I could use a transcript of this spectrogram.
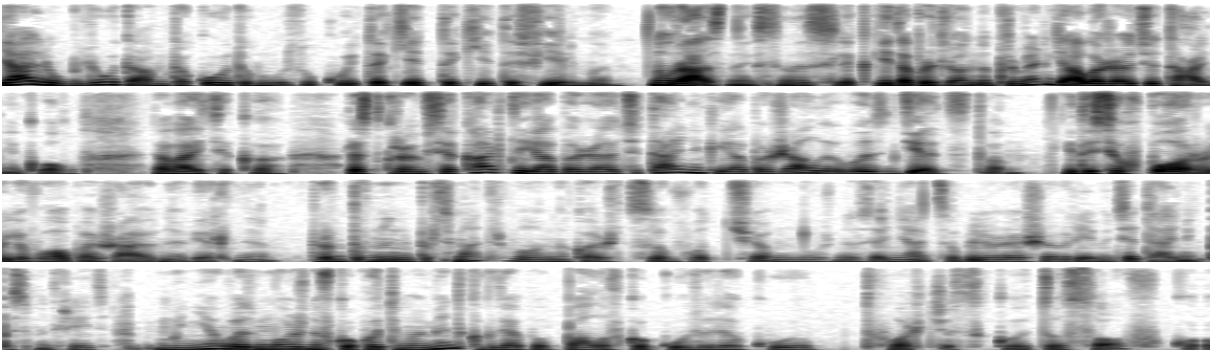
я люблю там такую-то музыку и такие-то, такие-то фильмы. Ну, разные, в смысле, какие-то определенные. Например, я обожаю «Титаник». Вол. Давайте-ка раскроем все карты. Я обожаю «Титаник», я обожала его с детства. И до сих пор его обожаю, наверное. Прям давно не присматривала, мне кажется, вот чем нужно заняться в ближайшее время. «Титаник» посмотреть. Мне, возможно, в какой-то момент, когда я попала в какую-то такую творческую тусовку,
